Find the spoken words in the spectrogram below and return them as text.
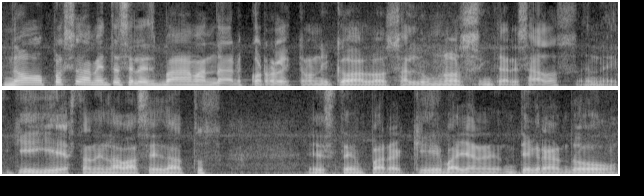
No, próximamente se les va a mandar correo electrónico a los alumnos interesados que ya están en la base de datos. Este, para que vayan integrando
